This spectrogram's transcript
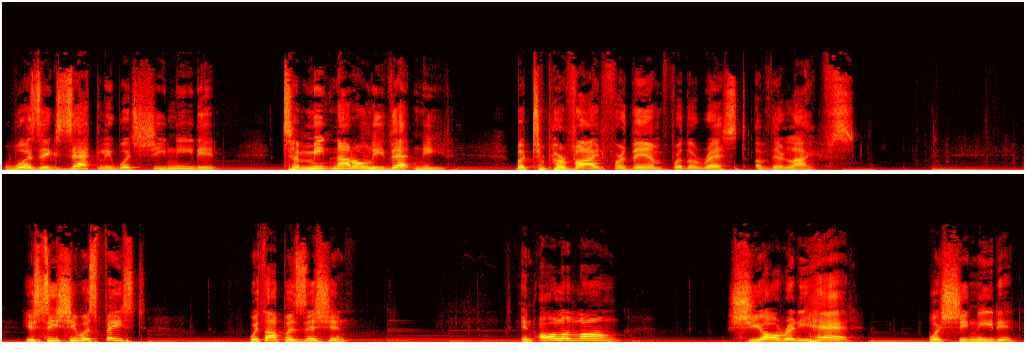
was exactly what she needed to meet not only that need, but to provide for them for the rest of their lives. You see, she was faced with opposition, and all along, she already had what she needed.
